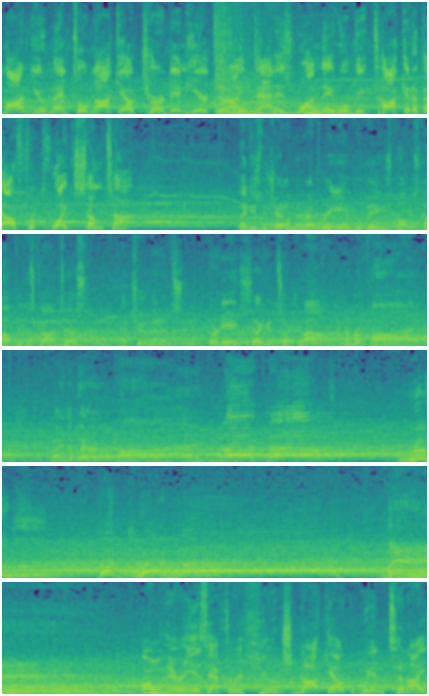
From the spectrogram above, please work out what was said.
monumental knockout turned in here tonight. That is one they will be talking about for quite some time. Ladies and gentlemen, referee Eve Levine's called a stop to this contest at 2 minutes, 38 seconds of round number 5. Declaring the winner by knockout, Bruce the Dragon Lee! Oh, well, there he is after a huge knockout win tonight.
